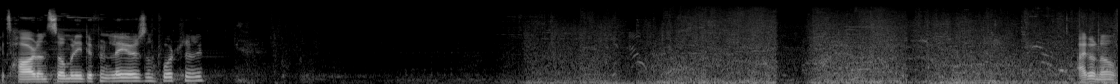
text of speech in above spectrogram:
it's hard on so many different layers, unfortunately. I don't know.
